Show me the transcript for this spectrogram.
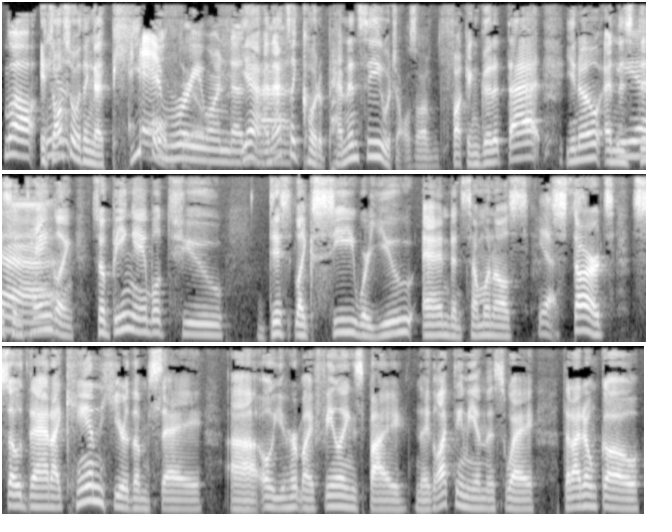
Well, it's also a thing that people do. everyone does Yeah, and that's like codependency, which also I'm fucking good at that, you know, and this Yeah. disentangling. So being able to dis like see where you end and someone else Yes. starts, so that I can hear them say, uh, "Oh, you hurt my feelings by neglecting me in this way." That I don't go.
